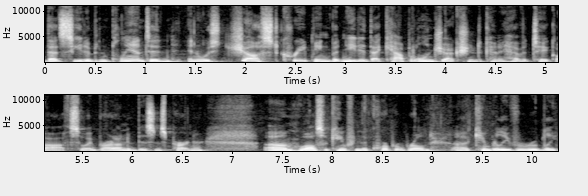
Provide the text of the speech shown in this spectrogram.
that seed had been planted and was just creeping, but needed that capital injection to kind of have it take off. So I brought on a business partner um, who also came from the corporate world, uh, Kimberly Verubli.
